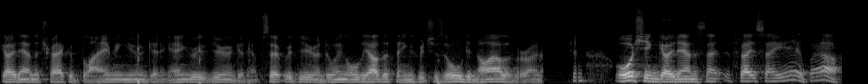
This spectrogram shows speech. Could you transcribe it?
go down the track of blaming you and getting angry with you and getting upset with you and doing all the other things, which is all denial of her own emotion. Or she can go down and say, Yeah, wow,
